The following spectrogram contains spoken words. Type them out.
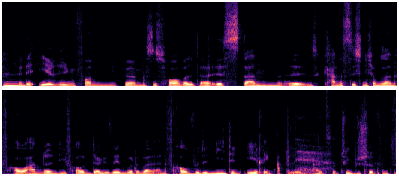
Mhm. wenn der Ehering von äh, Mrs. Horvath da ist, dann äh, kann es sich nicht um seine Frau handeln, die Frau, die da gesehen wurde, weil eine Frau würde nie den Ehering ablegen. Also typische 50er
